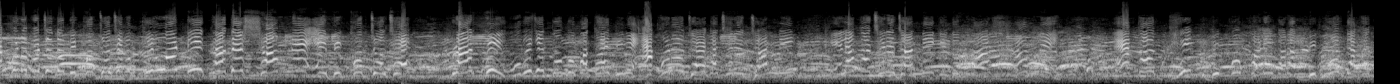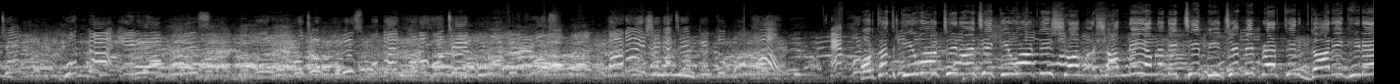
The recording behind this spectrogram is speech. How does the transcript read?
এখনও পর্যন্ত বিক্ষোভ চলছে এবং কিউআরটি কাদের সামনে এই বিক্ষোভ চলছে। প্রার্থী অভিজিৎ গঙ্গোপাধ্যায়, তিনি এখনও জায়গা ছেড়ে যাননি, এলাকা ছেড়ে যাননি, কিন্তু তার সামনে একাধিক বিক্ষোভকারী তারা বিক্ষোভ দেখাচ্ছে। গোটা এরিয়া পুলিশ, প্রচুর পুলিশ মোতায়েন করা হয়েছে তারা এসে গেছেন কিন্তু কোথাও অর্থাৎ কিউআরটি রয়েছে কিউআরটি সামনেই আমরা দেখছি বিজেপি প্রার্থীর গাড়ি ঘিরে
